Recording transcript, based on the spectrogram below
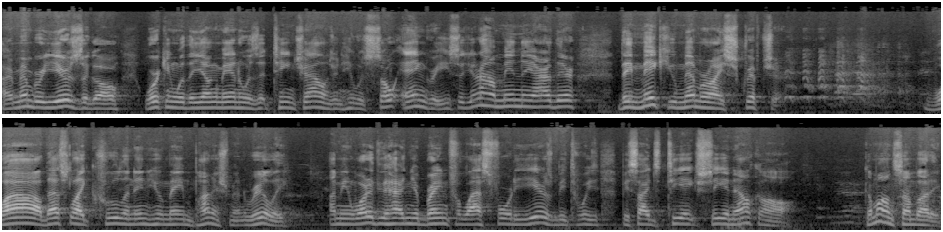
I remember years ago working with a young man who was at Teen Challenge, and he was so angry. He said, You know how mean they are there? They make you memorize scripture. Wow, that's like cruel and inhumane punishment, really. I mean, what have you had in your brain for the last 40 years between, besides THC and alcohol? Come on, somebody.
